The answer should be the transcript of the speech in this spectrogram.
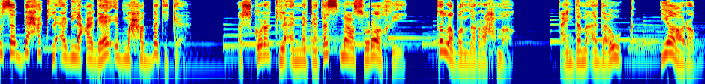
أسبحك لأجل عجائب محبتك. أشكرك لأنك تسمع صراخي طلبا للرحمة. عندما أدعوك يا رب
